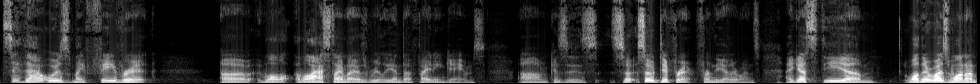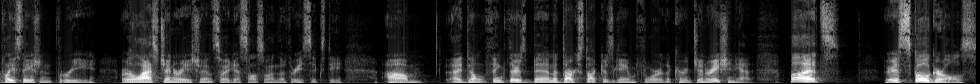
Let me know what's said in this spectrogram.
I'd say that was my favorite. Uh, well, the last time I was really into fighting games, um, because it's so so different from the other ones. I guess the um well, there was one on PlayStation 3 or the last generation, so I guess also on the 360. Um, I don't think there's been a Darkstalkers game for the current generation yet, but there is Skullgirls.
